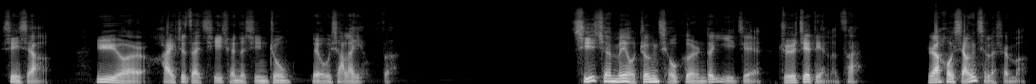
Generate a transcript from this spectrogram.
心想玉儿还是在齐全的心中留下了影子。齐全没有征求个人的意见，直接点了菜，然后想起了什么，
